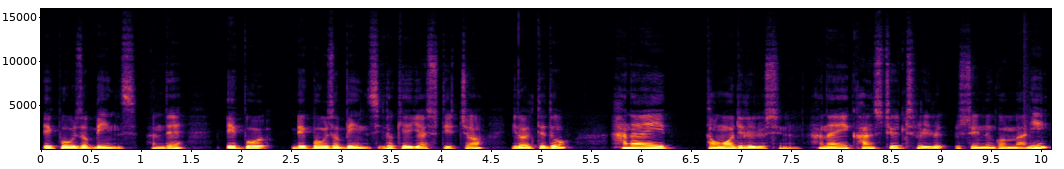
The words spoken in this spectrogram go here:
big bowls of beans. 한데 big bowl, big bowls of beans 이렇게 얘기할 수도 있죠. 이럴 때도 하나의 덩어리를 이룰 수 있는 하나의 constituent를 이룰 수 있는 것만이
